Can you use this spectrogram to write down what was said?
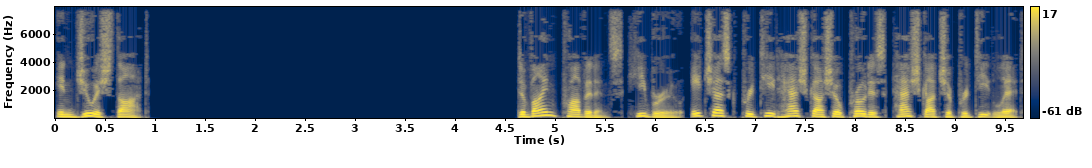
In Jewish thought Divine providence Hebrew, hashgasho protis, hashgacha pratit lit.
